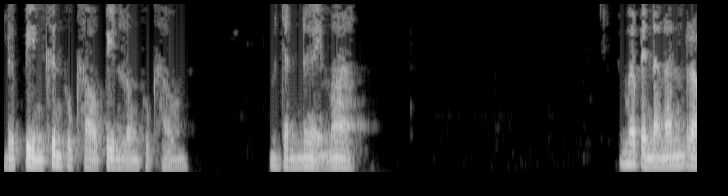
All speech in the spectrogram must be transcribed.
หรือปีนขึ้นภูเขาปีนลงภูเขา มันจะเหนื่อยมาก เมื่อเป็นดังนั้นเรา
